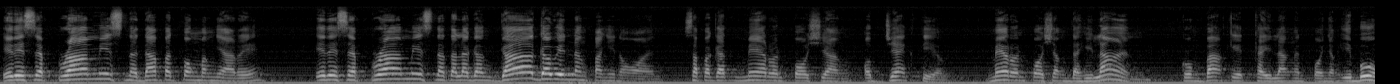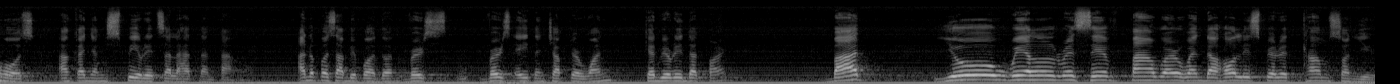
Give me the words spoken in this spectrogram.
It is a promise na dapat pong mangyari. It is a promise na talagang gagawin ng Panginoon sapagat meron po siyang objective. Meron po siyang dahilan kung bakit kailangan po niyang ibuhos ang kanyang spirit sa lahat ng tao. Ano po sabi po doon? Verse, verse 8 in chapter 1. Can we read that part? But you will receive power when the Holy Spirit comes on you.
